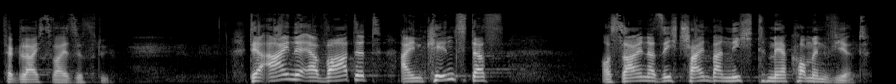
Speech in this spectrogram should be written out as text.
vergleichsweise früh. Der eine erwartet ein Kind, das aus seiner Sicht scheinbar nicht mehr kommen wird.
